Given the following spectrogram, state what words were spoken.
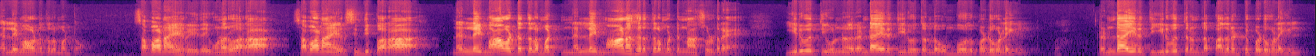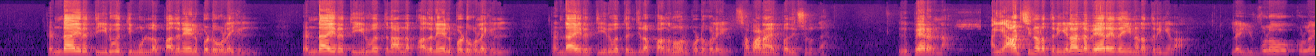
நெல்லை மாவட்டத்தில் மட்டும். சபாநாயகர் இதை உணர்வாரா? சபாநாயகர் சிந்திப்பாரா? நெல்லை மாவட்டத்தில் மட்டும் நெல்லை மாநகரத்தில் மட்டும் நான் சொல்கிறேன் இருபத்தி ஒன்று ரெண்டாயிரத்தி இருபத்தொன்னில் ஒம்பது படுகொலைகள் ரெண்டாயிரத்தி இருபத்தி ரெண்டில் பதினெட்டு படுகொலைகள் ரெண்டாயிரத்தி இருபத்தி மூணில் பதினேழு படுகொலைகள் ரெண்டாயிரத்தி இருபத்தி நாலில் பதினேழு படுகொலைகள் ரெண்டாயிரத்தி இருபத்தஞ்சில் பதினோரு படுகொலைகள். சபாநாயகர் பதிவு சொல்லுங்கள் இது பேர் என்ன? அங்கே ஆட்சி நடத்துறீங்களா இல்லை வேறு எதையும் நடத்துறீங்களா? இல்லை இவ்வளோ கொலை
